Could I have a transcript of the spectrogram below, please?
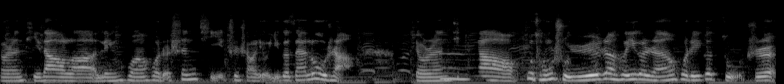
有人提到了灵魂或者身体至少有一个在路上。有人提到不从属于任何一个人或者一个组织，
